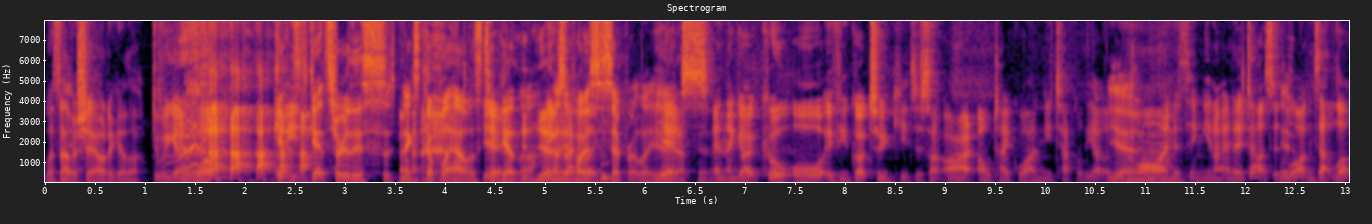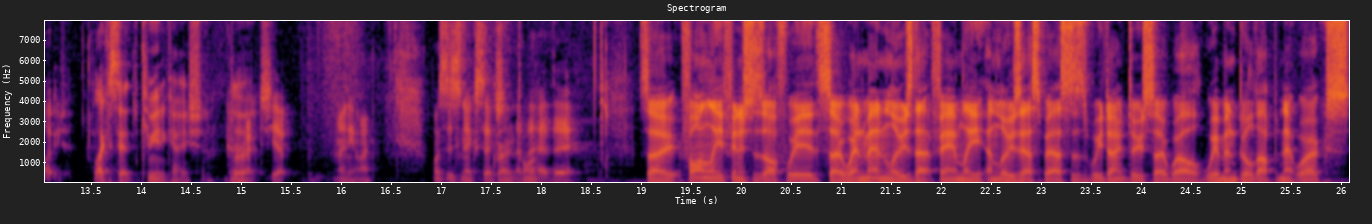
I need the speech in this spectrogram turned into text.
Let's have a shower together. Do we go to what? Get, get through this next couple of hours Yeah. together Yeah. as opposed to separately. Yeah. Yes, and then go cool. Or if you've got two kids, it's like, all right, I'll take one, you tackle the other, Yeah. kind of thing, you know. And it does, it Yeah. lightens that load. Like I said, communication. Yeah. Correct. Yep. Anyway, what's this next section Great that point. they had there? So finally he finishes off with so when men lose that family and lose our spouses, we don't do so well. Women build up networks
